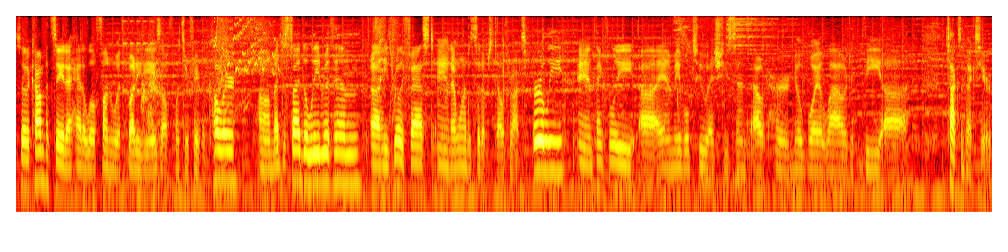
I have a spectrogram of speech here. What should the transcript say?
So to compensate, I had a little fun with Buddy the Azelf. What's your favorite color? Um, I decided to lead with him. Uh, he's really fast, and I wanted to set up Stealth Rocks early, and thankfully uh, I am able to as she sends out her No Boy Allowed the uh, Toxapex here.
